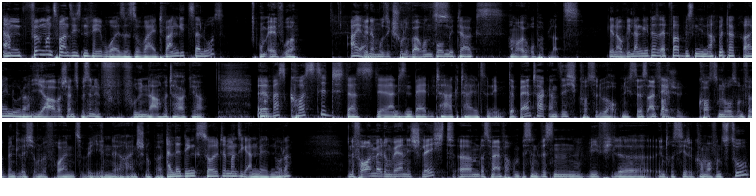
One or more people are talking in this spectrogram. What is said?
Am, am 25. Februar ist es soweit. Wann geht's da los? Um 11 Uhr. Ah ja. In der Musikschule bei uns. Vormittags. Am Europaplatz. Genau, wie lange geht das etwa? Bis in den Nachmittag rein, oder? Ja, wahrscheinlich bis in den frühen Nachmittag, ja. Äh, was kostet das, der, an diesem Bandtag teilzunehmen? Der Bandtag an sich kostet überhaupt nichts. Der ist einfach kostenlos und verbindlich und wir freuen uns über jeden, der reinschnuppert. Allerdings sollte man sich anmelden, oder? Eine Voranmeldung wäre nicht schlecht, ähm, dass wir einfach ein bisschen wissen, wie viele Interessierte kommen auf uns zu.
